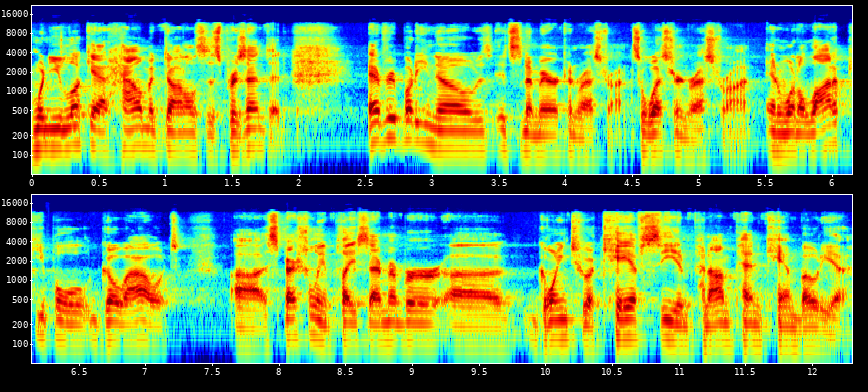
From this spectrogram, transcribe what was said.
when you look at how McDonald's is presented everybody knows it's an American restaurant. It's a Western restaurant. And when a lot of people go out, uh, especially in places, I remember uh, going to a KFC in Phnom Penh, Cambodia.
